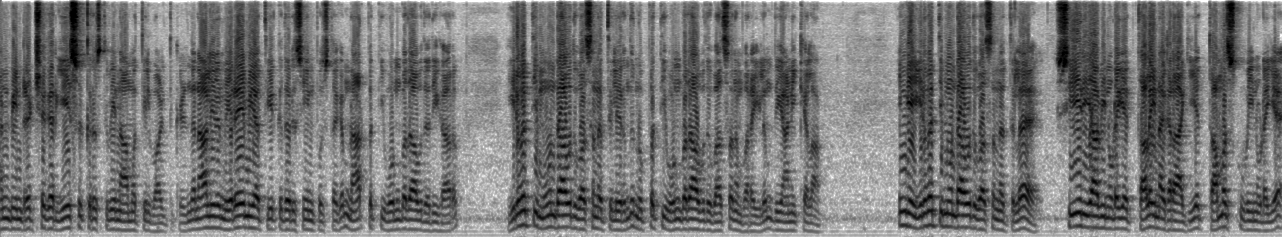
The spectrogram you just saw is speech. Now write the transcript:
அன்பின் இரட்சகர் இயேசு கிறிஸ்துவின் நாமத்தில் வாழ்த்துக்கள். இந்த நாளிலும் எரேமியா தீர்க்கதரிசியின் புஸ்தகம் நாற்பத்தி ஒன்பதாவது அதிகாரம் இருபத்தி மூன்றாவது வசனத்திலிருந்து முப்பத்தி ஒன்பதாவது வசனம் வரையிலும் தியானிக்கலாம். இங்கே இருபத்தி மூன்றாவது வசனத்தில் சீரியாவினுடைய தலைநகராகிய தமஸ்குவினுடைய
